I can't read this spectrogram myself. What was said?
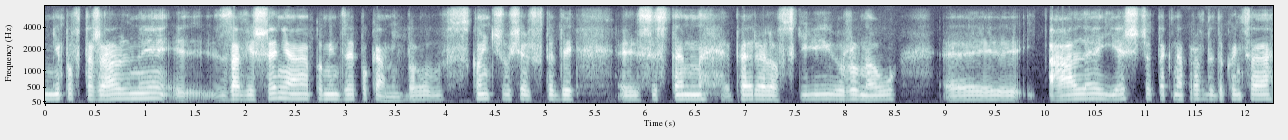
niepowtarzalny y, zawieszenia pomiędzy epokami, bo skończył się już wtedy y, system PRL-owski, runął, y, ale jeszcze tak naprawdę do końca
